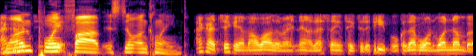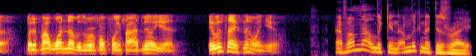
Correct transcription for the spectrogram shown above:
I got a One point five is still unclaimed. I got a ticket in my wallet right now. That's saying take to the people because I've won one number. But if my one number is worth 1.5 million, it was nice knowing you. If I'm not looking, I'm looking at this right.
